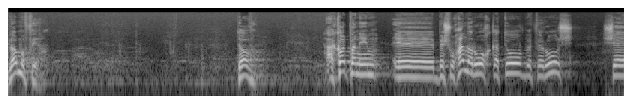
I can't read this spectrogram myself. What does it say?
לא מופיע. טוב, על כל פנים, אה, בשולחן ערוך כתוב בפירוש שאדם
